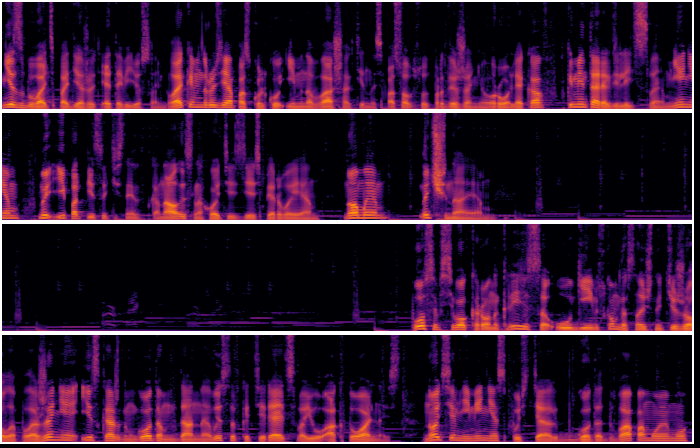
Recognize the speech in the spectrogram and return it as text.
Не забывайте поддерживать это видео своими лайками, друзья, поскольку именно ваша активность способствует продвижению роликов. В комментариях делитесь своим мнением, ну и подписывайтесь на этот канал, если находитесь здесь впервые. Ну а мы начинаем. После всего коронакризиса у Gamescom достаточно тяжелое положение, и с каждым годом данная выставка теряет свою актуальность. Но тем не менее, спустя года два, по-моему,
